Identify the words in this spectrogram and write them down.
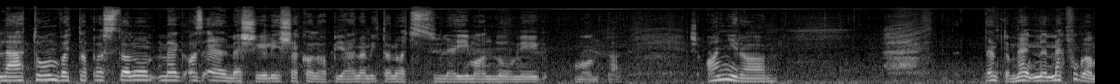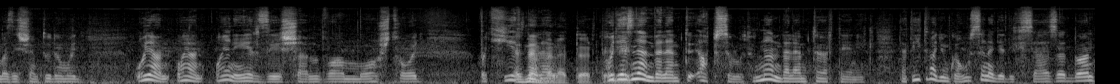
látom, vagy tapasztalom, meg az elmesélések alapján, amit a nagyszüleim annó még mondtak. És annyira, nem tudom, meg, megfogalmazni sem tudom, hogy olyan, olyan, olyan érzésem van most, hogy, hogy hirtelen, ez nem veled történik. Hogy ez nem velem, abszolút, hogy nem velem történik. Tehát itt vagyunk a 21. században,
